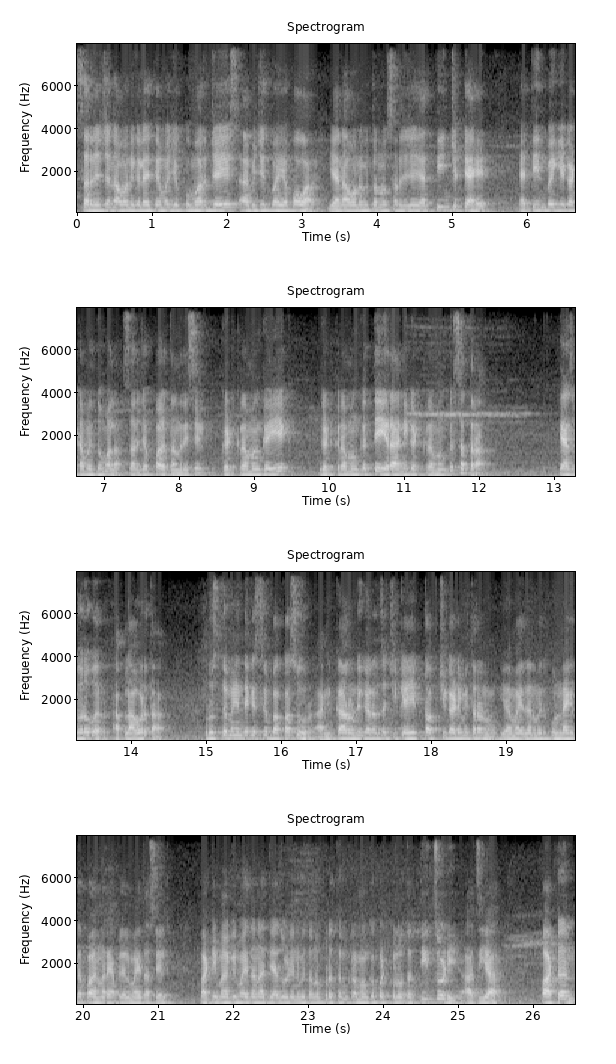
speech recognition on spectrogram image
सर्जाच्या नावाने निघाल्या आहे. ते म्हणजे कुमार जयेश अभिजित भाई पवार या नावानं मित्रांनो सर्जाच्या या तीन चिठ्ठ्या आहेत. या तीनपैकी गटामध्ये तुम्हाला सर्जा पळताना दिसेल. गट क्रमांक एक गट क्रमांक तेरा आणि गट क्रमांक सतरा. त्याचबरोबर आपला आवडता रुस्त मेहंद केसरी बकासूर आणि कारुंडीकरांचा चिक्या एक टॉपची गाडी मित्रांनो या मैदानामध्ये पुन्हा एकदा पळणार आहे आपल्याला माहीत असेल. पाठीमागील मैदानात या जोडीने मित्रांनो प्रथम क्रमांक पटकवला होता. तीच जोडी आज या पाटण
